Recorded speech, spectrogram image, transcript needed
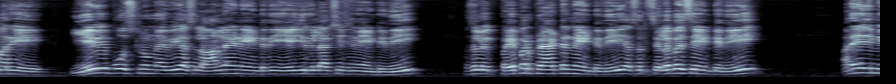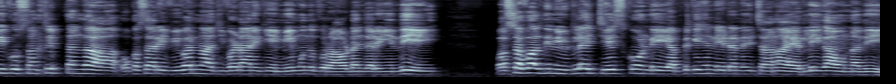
మరి ఏవే పోస్టులు ఉన్నవి? అసలు ఆన్లైన్ ఏంటిది? ఏజ్ రిలాక్సేషన్ ఏంటిది? అసలు పేపర్ ప్యాటర్న్ ఏంటిది? అసలు సిలబస్ ఏంటిది? అనేది మీకు సంక్షిప్తంగా ఒకసారి వివరణ ఇవ్వడానికి మీ ముందుకు రావడం జరిగింది. ఫస్ట్ ఆఫ్ ఆల్ దీన్ని యూటిలైజ్ చేసుకోండి. అప్లికేషన్ డేట్ అనేది చాలా ఎర్లీగా ఉన్నది.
